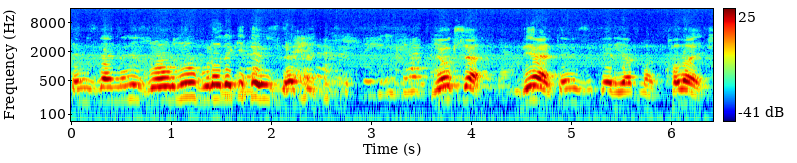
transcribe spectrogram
temizlenmenin zorluğu buradaki temizlenme. Yoksa diğer temizlikleri yapmak kolay iş.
